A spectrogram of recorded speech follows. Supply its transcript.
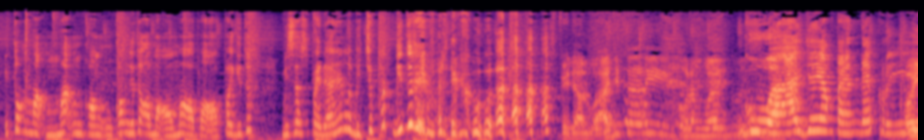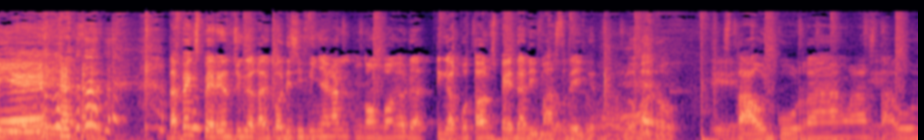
Itu emak-emak engkong-engkong gitu Oma-oma, opa-opa gitu Bisa sepedanya lebih cepet gitu daripada gue Sepeda lu aja kali kurang bagus. Gue aja yang pendek Rin Oh iya. Sih. Tapi experience juga kali. Kalau di CV-nya kan ngongkongnya udah 30 tahun sepeda di Mastery gitu. Lu baru Iya. setahun kurang lah, Iya. setahun.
